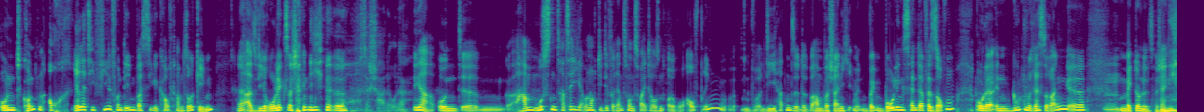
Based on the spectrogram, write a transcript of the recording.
und konnten auch relativ viel von dem, was sie gekauft haben, zurückgeben. Ja, also die Rolex wahrscheinlich. Äh, Oh, ist das schade, oder? ja, und ähm, haben, mussten tatsächlich aber noch die Differenz von 2000 Euro aufbringen. Die hatten sie, das waren wahrscheinlich im, Bowling Center versoffen oder in einem guten Restaurant, äh, McDonalds wahrscheinlich.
